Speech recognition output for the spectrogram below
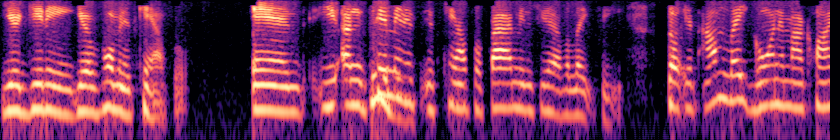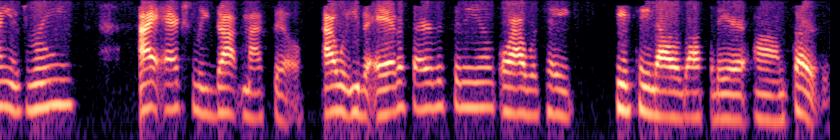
you're getting your appointment is canceled, and you, and 10 mm-hmm. minutes is canceled. Five minutes you have a late fee. So if I'm late going in my client's room, I actually dock myself. I would either add a service to them or I would take fifteen dollars off of their um service.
